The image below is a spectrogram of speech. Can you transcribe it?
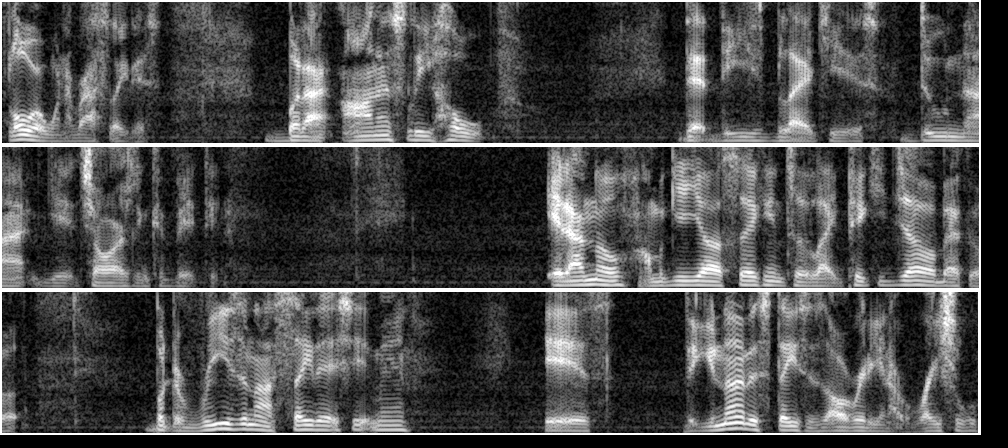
floor whenever I say this. But I honestly hope that these black kids do not get charged and convicted. And I know I'm gonna give y'all a second to like pick your jaw back up. But the reason I say that shit, man, is the United States is already in a racial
